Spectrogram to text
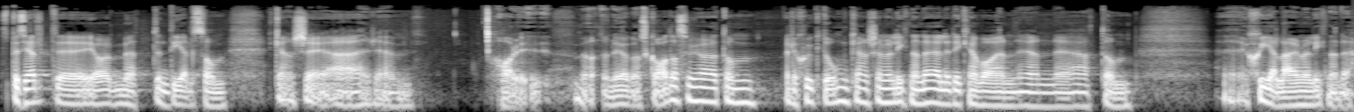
Speciellt, eh, jag har mött en del som kanske är eh, har en ögonskada som gör att de, eller sjukdom kanske eller liknande. Eller det kan vara en, en eh, att de skelaren skelar och liknande.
